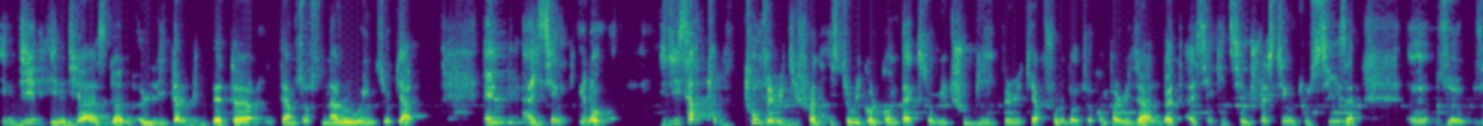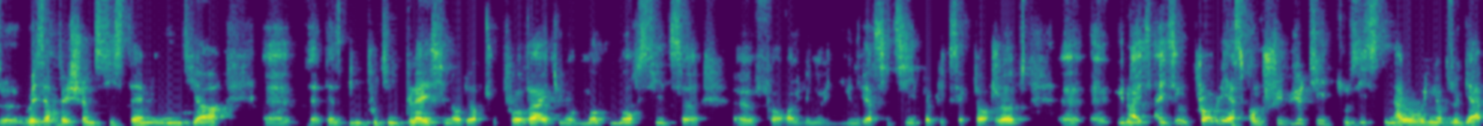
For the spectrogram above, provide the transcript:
Indeed, India has done a little bit better in terms of narrowing the gap. And I think, you know, these are two, two, very different historical contexts, so we should be very careful about the comparison. But I think it's interesting to see that uh, the, the, reservation system in India uh, that has been put in place in order to provide, you know, more, more seats uh, uh for, uh, you know, university, public sector jobs, uh, you know, I, I, think probably has contributed to this narrowing of the gap.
